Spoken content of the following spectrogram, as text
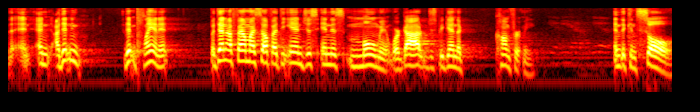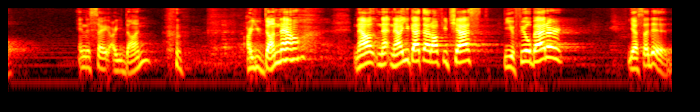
the and, and I didn't, didn't plan it, but then I found myself at the end just in this moment where God just began to comfort me and to console and to say, Are you done? Are you done now? now? Now you got that off your chest? Do you feel better? Yes, I did.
